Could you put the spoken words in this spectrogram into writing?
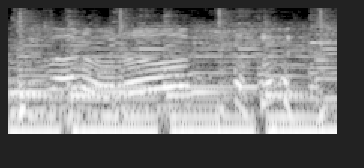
Bolivar, bro.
